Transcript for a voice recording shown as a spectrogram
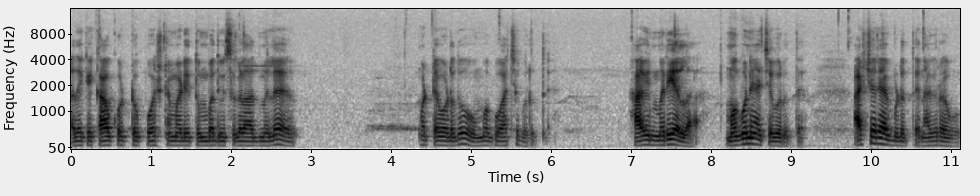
ಅದಕ್ಕೆ ಕಾವು ಕೊಟ್ಟು ಪೋಷಣೆ ಮಾಡಿ ತುಂಬ ದಿವಸಗಳಾದಮೇಲೆ ಮೊಟ್ಟೆ ಒಡೆದು ಮಗು ಆಚೆ ಬರುತ್ತೆ. ಹಾವಿನ ಮರಿಯಲ್ಲ ಮಗುನೇ ಆಚೆ ಬರುತ್ತೆ. ಆಶ್ಚರ್ಯ ಆಗಿಬಿಡುತ್ತೆ ನಾಗರಹಾವು.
